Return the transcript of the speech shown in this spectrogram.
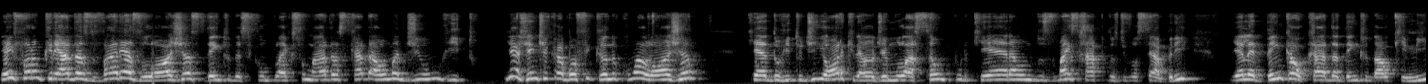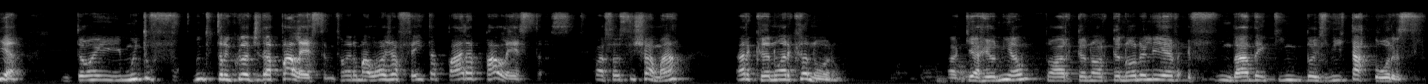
E aí foram criadas várias lojas dentro desse complexo Madras, cada uma de um rito. E a gente acabou ficando com uma loja que é do rito de York, né, de emulação, porque era um dos mais rápidos de você abrir, e ela é bem calcada dentro da alquimia, então, é muito, muito tranquila de dar palestra. Então, era uma loja feita para palestras. Passou a se chamar Arcano Arcanorum. Aqui a reunião. Então, Arcano Arcanorum ele é fundado aqui em 2014.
